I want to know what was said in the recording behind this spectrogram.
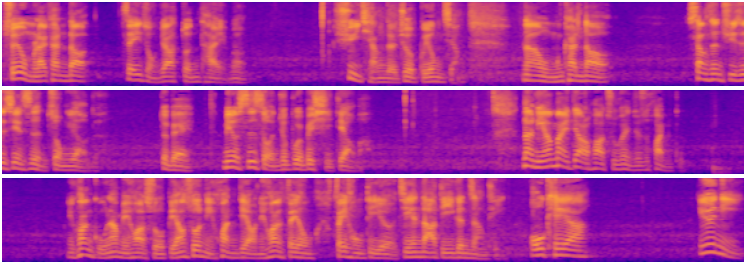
所以我们来看到这一种叫蹲态，有没有？续强的就不用讲。那我们看到上升趋势线是很重要的，对不对？没有失手，你就不会被洗掉嘛。那你要卖掉的话，除非你就是换股。你换股那没话说，比方说你换掉，你换飞鸿，飞鸿第二，今天拉第一根涨停，OK 啊。因为你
